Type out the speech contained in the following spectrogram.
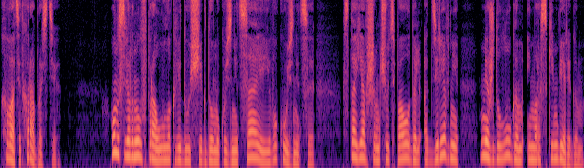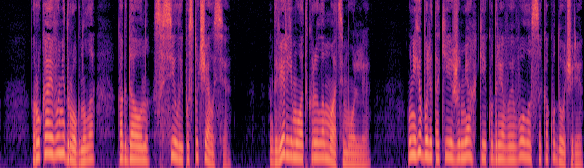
хватит храбрости. Он свернул в проулок, ведущий к дому кузнеца и его кузницы, стоявшим чуть поодаль от деревни между лугом и морским берегом. Рука его не дрогнула, когда он с силой постучался. Дверь ему открыла мать Молли. У нее были такие же мягкие кудрявые волосы, как у дочери,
